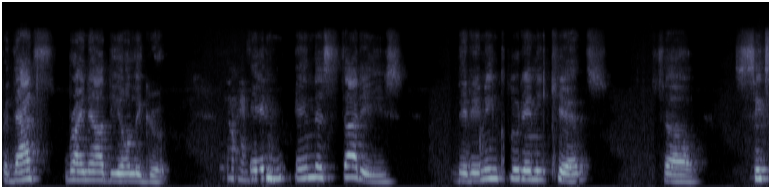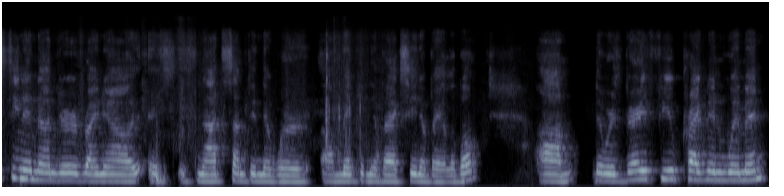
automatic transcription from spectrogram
But that's right now the only group. Okay. In in the studies, they didn't include any kids, so 16 and under right now is, is not something that we're uh, making the vaccine available. Um, there was very few pregnant women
